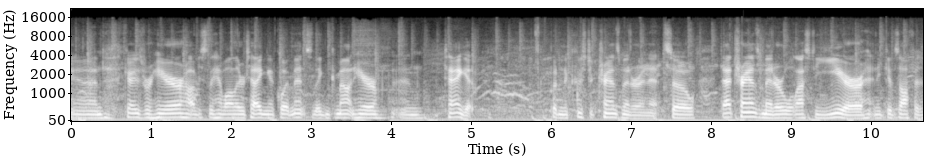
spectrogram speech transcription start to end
And guys were here, obviously have all their tagging equipment so they can come out here and tag it. Put an acoustic transmitter in it. So that transmitter will last a year and it gives off a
